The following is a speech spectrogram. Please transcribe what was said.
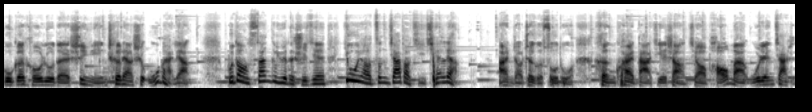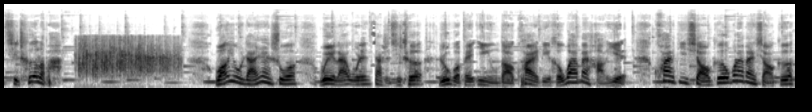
谷歌投入的试运营车辆是五百辆，不到三个月的时间，又要增加到几千辆。按照这个速度，很快大街上就要跑满无人驾驶汽车了吧？网友然然说：“未来无人驾驶汽车如果被应用到快递和外卖行业，快递小哥、外卖小哥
